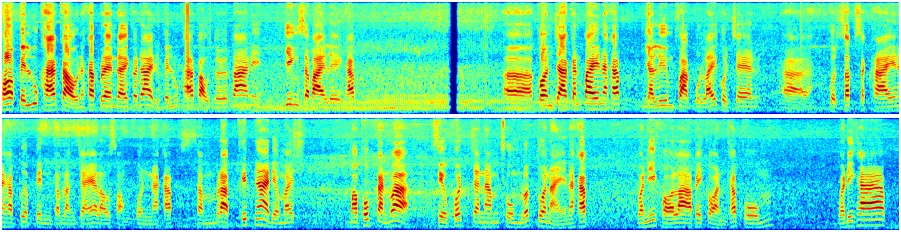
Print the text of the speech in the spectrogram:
พาะเป็นลูกค้าเก่านะครับแบรนด์ใดก็ได้หรือเป็นลูกค้าเก่าโตโยต้านี่ยิ่งสบายเลยครับก่อนจากกันไปนะครับ อย่าลืมฝากกดไลค์กดแชร์กด Subscribe นะครับ เพื่อเป็นกำลังใจให้เราสองคนนะครับสำหรับคลิปหน้าเดี๋ยวมามาพบกันว่าเซลพจจะนำชมรถตัวไหนนะครับ วันนี้ขอลาไปก่อนครับผม สวัสดีครับ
